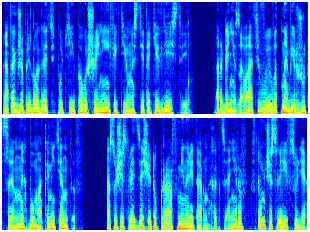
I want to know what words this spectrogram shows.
а также предлагать пути повышения эффективности таких действий, организовать вывод на биржу ценных бумаг эмитентов, осуществлять защиту прав миноритарных акционеров, в том числе и в суде.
